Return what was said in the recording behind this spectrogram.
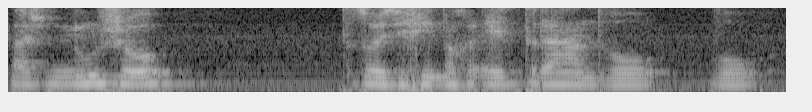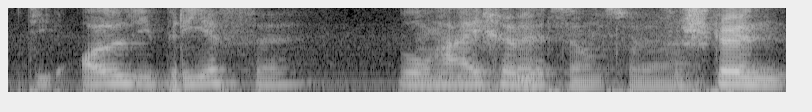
Weißt du, nur schon, dass unsere Kinder nachher Eltern haben, wo, wo die all die Briefe, die Mhm, heimkommen, so, ja. verstehen.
